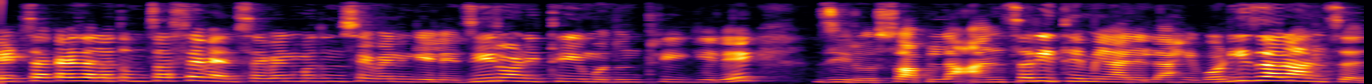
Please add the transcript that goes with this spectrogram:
एटचा काय झाला तुमचा? सेवन सेवनमधून सेवन गेले. झिरो आणि थ्रीमधून थ्री गेले झिरो सो आपला आन्सर इथे मिळालेला आहे. What is our answer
